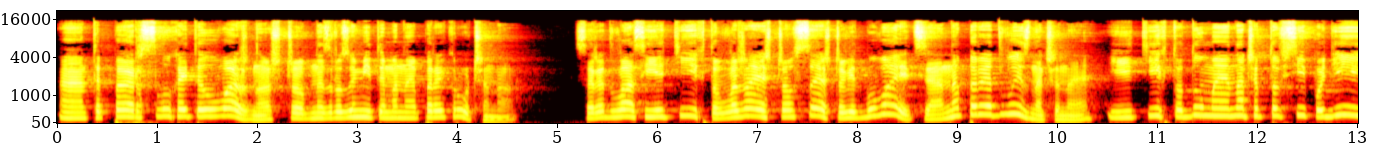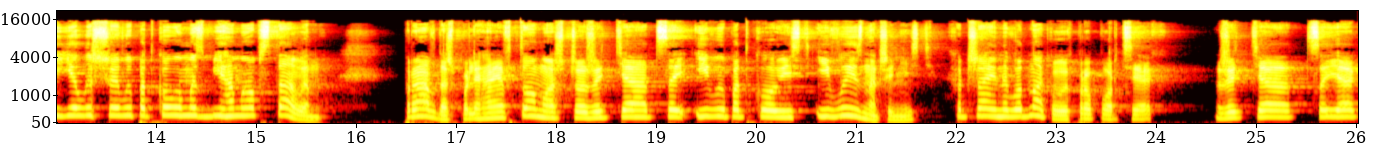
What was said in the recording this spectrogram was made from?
А тепер слухайте уважно, щоб не зрозуміти мене перекручено. Серед вас є ті, хто вважає, що все, що відбувається, наперед визначене, і ті, хто думає, начебто всі події є лише випадковими збігами обставин. Правда ж полягає в тому, що життя це і випадковість, і визначеність, хоча й не в однакових пропорціях. Життя це як.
